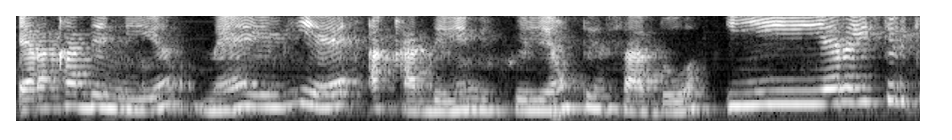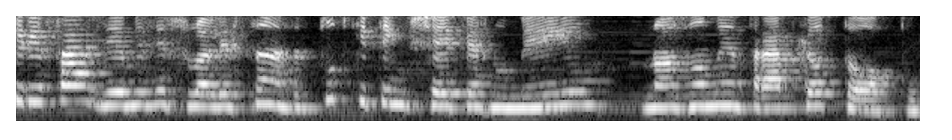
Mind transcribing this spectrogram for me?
era academia, né? Ele é acadêmico, ele é um pensador, e era isso que ele queria fazer. Mas ele falou, Alessandra, tudo que tem Schaefer no meio, nós vamos entrar porque eu topo.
